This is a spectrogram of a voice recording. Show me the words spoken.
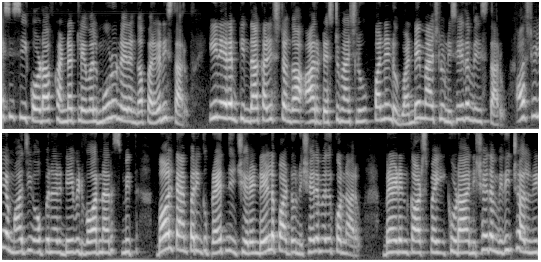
ICC code of conduct level మూడు నేరంగా పరిగణిస్తారు. ఈ నేరం కింద కనిష్టంగా ఆరు టెస్టు మ్యాచ్లు పన్నెండు వన్డే మ్యాచ్లు నిషేధం విధిస్తారు. ఆస్ట్రేలియా మాజీ opener David Warner Smith ball ట్యాంపరింగ్కు ప్రయత్నించి రెండేళ్ళ పాటు నిషేధం ఎదుర్కొన్నారు. బ్రైడెన్ కార్డ్స్ పై కూడా నిషేధం విధించాలని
